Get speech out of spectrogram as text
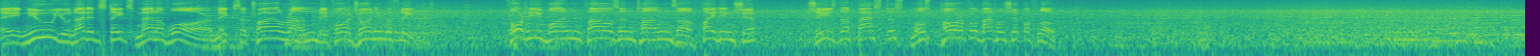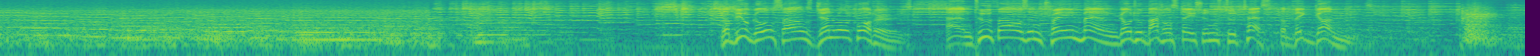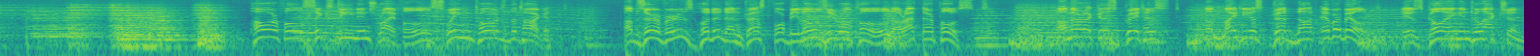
a new United States man of war makes a trial run before joining the fleet. 41,000 tons of fighting ship, she's the fastest, most powerful battleship afloat. The bugle sounds general quarters, and 2,000 trained men go to battle stations to test the big guns. Powerful 16-inch rifles swing towards the target. Observers, hooded and dressed for below zero cold, are at their posts. America's greatest, the mightiest dreadnought ever built, is going into action.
